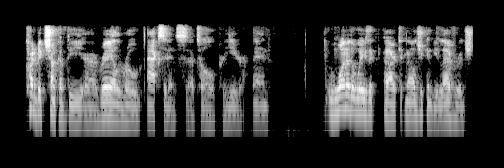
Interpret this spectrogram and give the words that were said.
quite a big chunk of the uh, railroad accidents toll per year. And one of the ways that our technology can be leveraged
